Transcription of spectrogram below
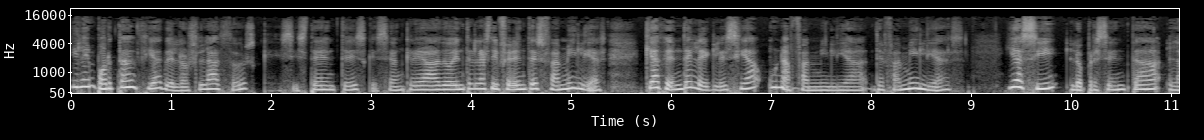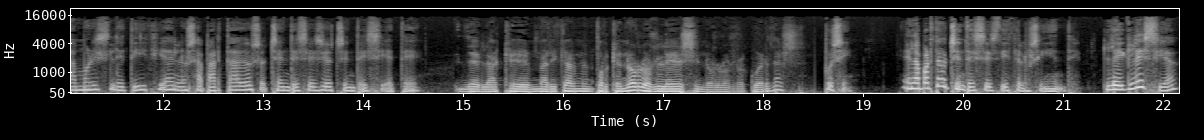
y la importancia de los lazos que existentes que se han creado entre las diferentes familias que hacen de la iglesia una familia de familias. Y así lo presenta la Moris Leticia en los apartados 86 y 87. De la que, Mari Carmen, ¿por qué no los lees y no los recuerdas? Pues sí. En el apartado 86 dice lo siguiente. La Iglesia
